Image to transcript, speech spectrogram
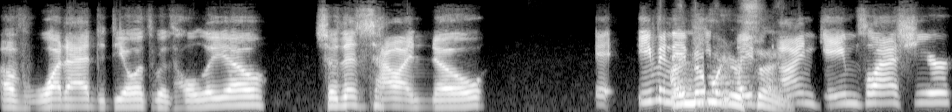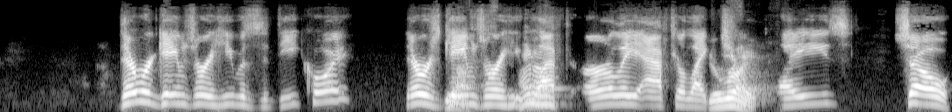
of what I had to deal with with Julio. So this is how I know. It, even I if know he what you're played saying. nine games last year, there were games where he was the decoy. There was games Yes, where he left early after like You're two right. plays. So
